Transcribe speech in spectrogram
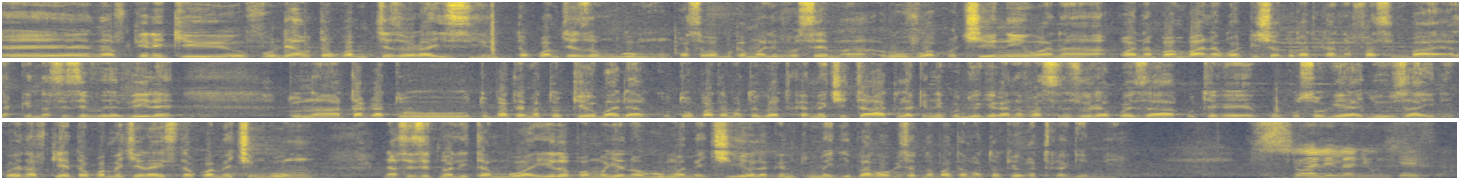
E, nafikiri kiufundi hautakuwa mchezo rahisi, utakuwa mchezo mgumu kwa sababu kama walivyosema Ruvu wako chini, wana, wanapambana kuhakikisha wanatoka katika nafasi mbaya, lakini na sisi vile vile tunataka tu, tupate matokeo baada ya kutopata matokeo katika mechi tatu, lakini kujiwekea nafasi nzuri ya kuweza kusogea juu zaidi. Kwa hiyo nafikiri itakuwa mechi rahisi, itakuwa mechi ngumu, na sisi tunalitambua hilo pamoja na ugumu wa mechi hiyo, lakini tumejipanga kuhakikisha tunapata matokeo katika game hii. Swali la nyongeza.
